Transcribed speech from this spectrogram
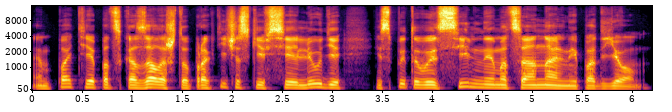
Эмпатия подсказала, что практически все люди испытывают сильный эмоциональный подъем,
